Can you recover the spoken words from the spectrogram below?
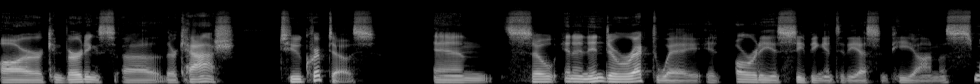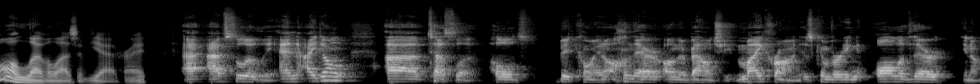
are converting uh, their cash to cryptos. And so in an indirect way, it already is seeping into the S&P on a small level as of yet, right? Uh, absolutely. And I don't uh, Tesla holds Bitcoin on their on their balance sheet. Micron is converting all of their, you know,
